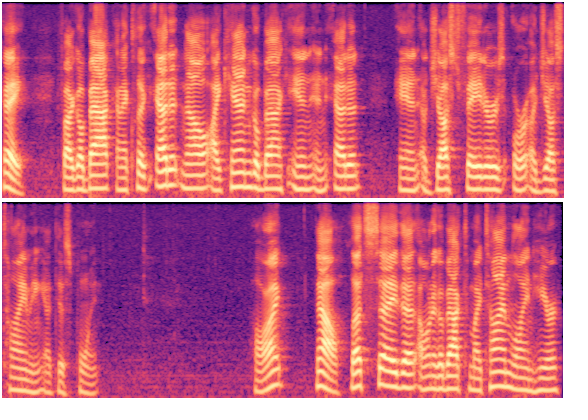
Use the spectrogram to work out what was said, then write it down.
Okay, if I go back and I click edit now, I can go back in and edit and adjust faders or adjust timing at this point. All right, now let's say that I want to go back to my timeline here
